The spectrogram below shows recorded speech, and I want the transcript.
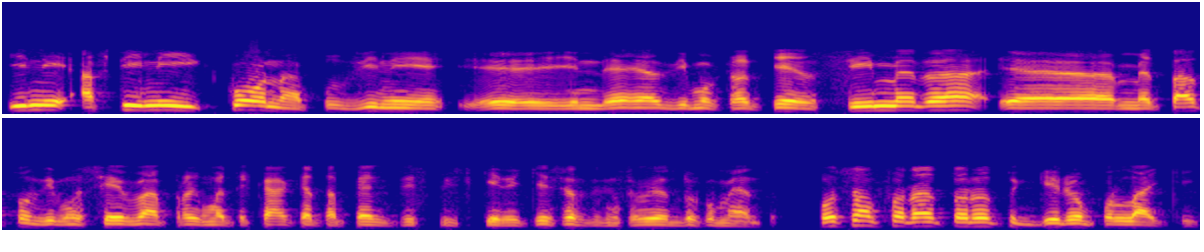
είναι, αυτή είναι η εικόνα που δίνει ε, η Νέα Δημοκρατία σήμερα ε, μετά το δημοσίευμα πραγματικά καταπέλτης της Κυριακής από την Ιστορία του Ντοκουμέντου. Όσον αφορά τώρα τον κύριο Πολάκη,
